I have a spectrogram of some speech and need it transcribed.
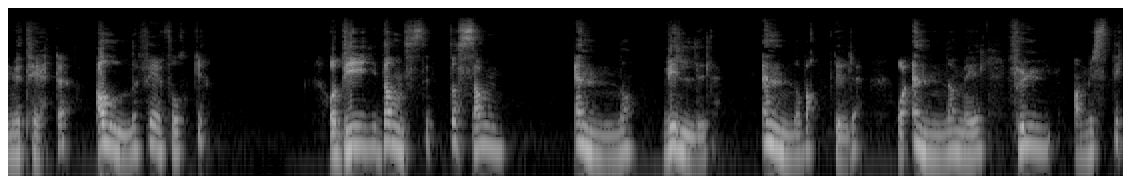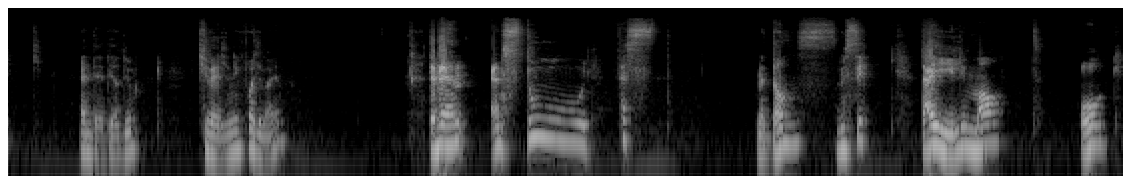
inviterte alle fefolket. Og de danset og sang enda villere, enda vakrere og enda mer full av mystikk enn det de hadde gjort kvelden i forveien. Det ble en, en stor fest med dans, musikk, deilig mat og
